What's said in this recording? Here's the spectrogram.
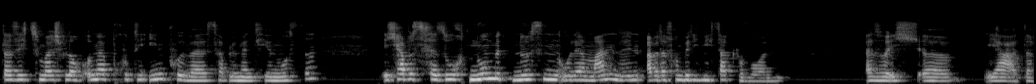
dass ich zum Beispiel auch immer Proteinpulver supplementieren musste. Ich habe es versucht nur mit Nüssen oder Mandeln, aber davon bin ich nicht satt geworden. Also ich, äh, ja, da,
